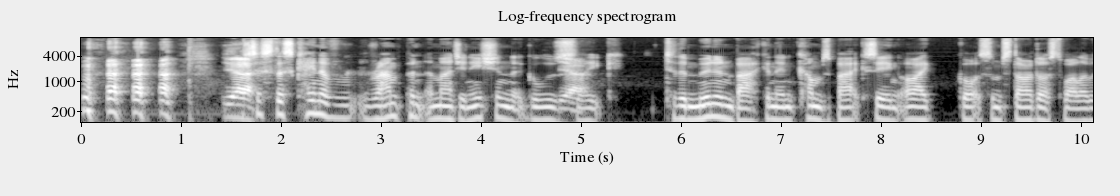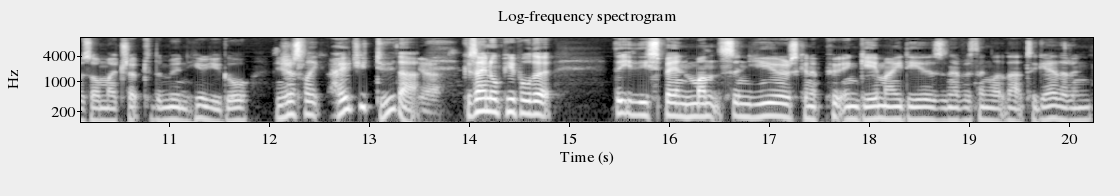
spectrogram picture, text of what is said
yeah. It's just this kind of rampant imagination that goes Yeah. like to the moon and back, and then comes back saying, "Oh, I got some stardust while I was on my trip to the moon. Here you go." And you're just like, "How do you do that?" Yeah. Because I know people that they they spend months and years kind of putting game ideas and everything like that together, and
